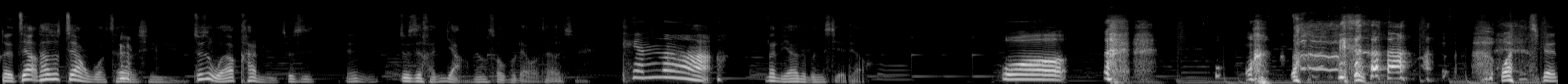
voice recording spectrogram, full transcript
对，这样他说这样我才有性欲，就是我要看你就是嗯就是很痒，那样受不了我才有性欲，天哪，那你要怎么协调？我 我 完全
